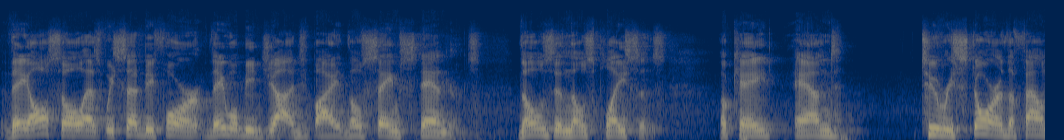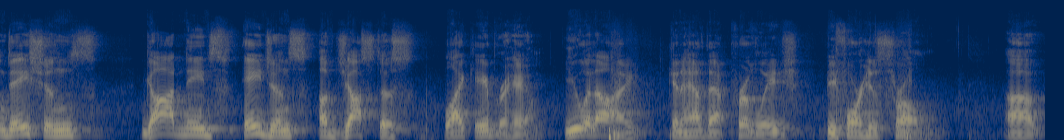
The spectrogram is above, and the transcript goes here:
They also, as we said before, they will be judged by those same standards, those in those places. Okay, and to restore the foundations, God needs agents of justice like Abraham. you and I can have that privilege before His throne. Uh,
